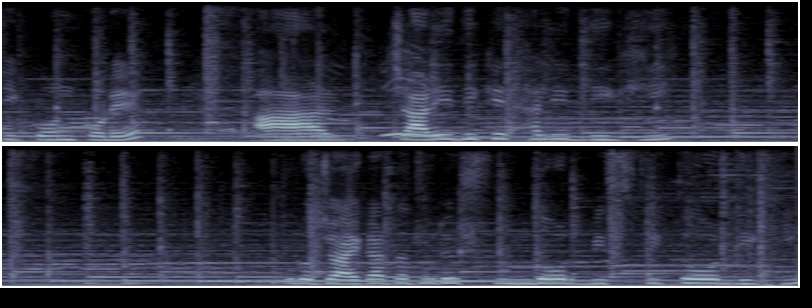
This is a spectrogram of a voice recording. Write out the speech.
চিকন করে। আর চারিদিকে খালি দিঘি। পুরো জায়গাটা জুড়ে সুন্দর বিস্তৃত দিঘি।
